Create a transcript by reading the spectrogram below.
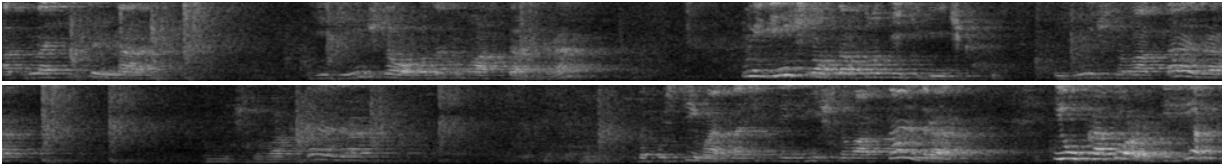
относительно единичного вот этого октаэдра, ну, единичного, потому что вот здесь единичка, единичного октаэдра, единичного октаэдра, допустимы относительно единичного октаэдра, и у которых дефект,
